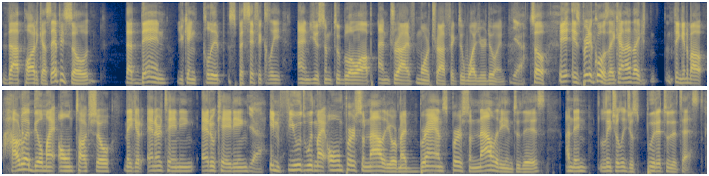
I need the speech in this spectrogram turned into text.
that podcast episode that then you can clip specifically and use them to blow up and drive more traffic to what you're doing. Yeah. So it, it's pretty cool. It's like kind of like thinking about how do I build my own talk show, make it entertaining, educating, Yeah. infused with my own personality or my brand's personality into this, and then literally just put it to the test.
